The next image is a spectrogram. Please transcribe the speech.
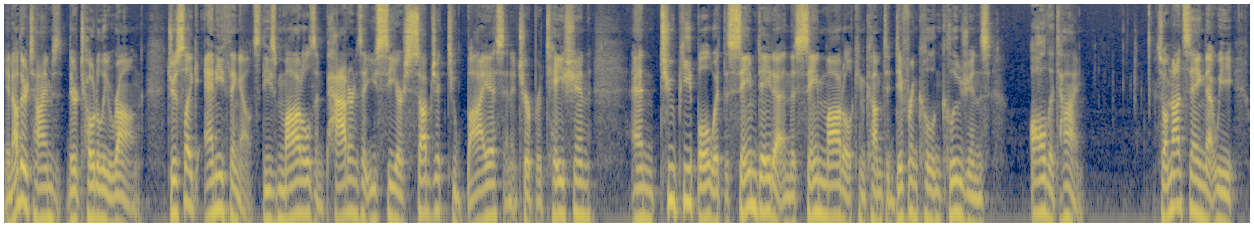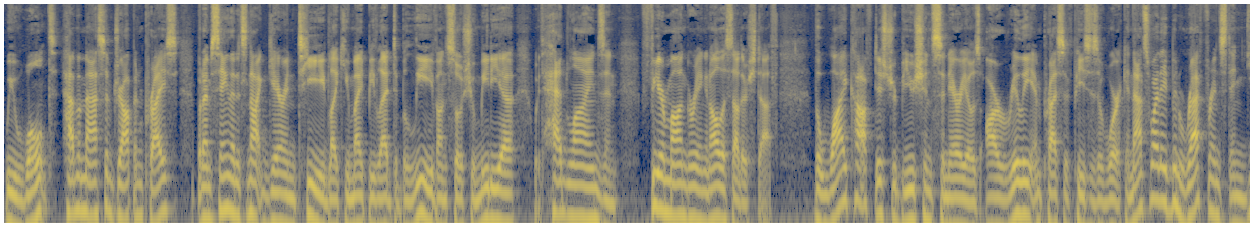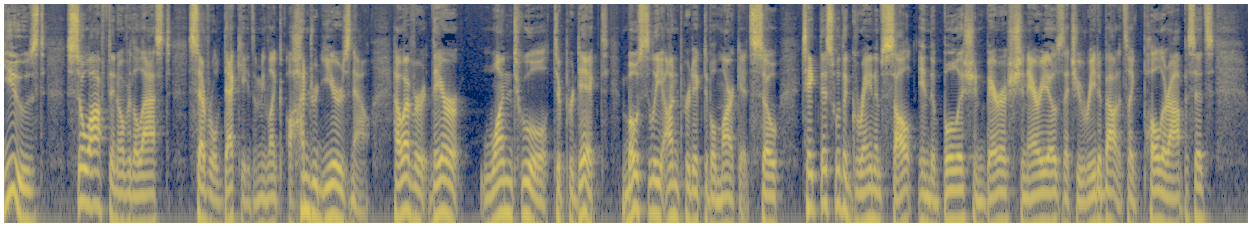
In other times, they're totally wrong. Just like anything else, these models and patterns that you see are subject to bias and interpretation, and two people with the same data and the same model can come to different conclusions all the time. So I'm not saying that we we won't have a massive drop in price, but I'm saying that it's not guaranteed like you might be led to believe on social media with headlines and fear mongering and all this other stuff. The Wyckoff distribution scenarios are really impressive pieces of work, and that's why they've been referenced and used so often over the last several decades. I mean, like 100 years now. However, they are one tool to predict mostly unpredictable markets. So take this with a grain of salt in the bullish and bearish scenarios that you read about. It's like polar opposites.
